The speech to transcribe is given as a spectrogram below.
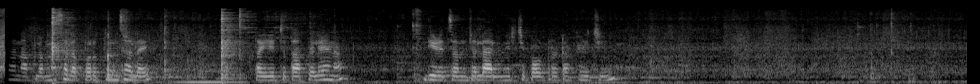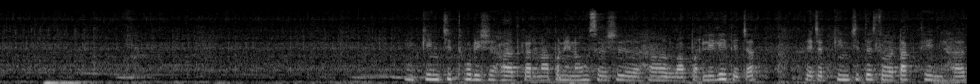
छान आपला मसाला परतून झाला आहे आता याच्यात आपल्याला आहे ना दीड चमचा लाल मिरची पावडर टाकायची. किंचित थोडीशी हळद कारण आपण ना उसळशी हळद वापरलेली त्याच्यात. त्याच्यात किंचितच थोडं टाकते मी हळद.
